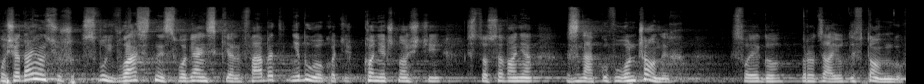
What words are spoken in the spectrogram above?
Posiadając już swój własny słowiański alfabet, nie było konieczności stosowania znaków łączonych, swojego rodzaju dyftongów.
